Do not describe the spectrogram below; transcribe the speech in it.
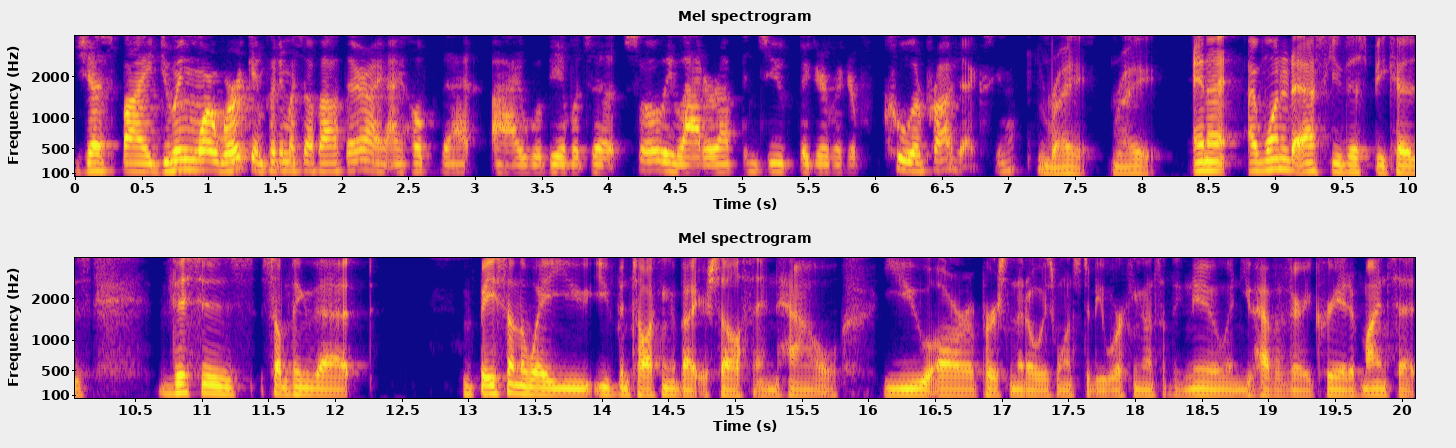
just by doing more work and putting myself out there, I, I, hope that I will be able to slowly ladder up into bigger, bigger, cooler projects. You know? Right, right. And I, I wanted to ask you this because this is something that based on the way you you've been talking about yourself and how you are a person that always wants to be working on something new and you have a very creative mindset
